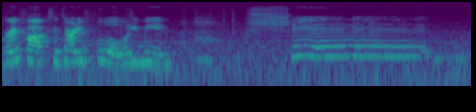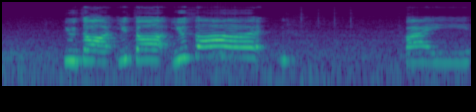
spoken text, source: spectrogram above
Gray Fox, it's already full. What do you mean? Shit. You thought, you thought, you thought. Bye.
